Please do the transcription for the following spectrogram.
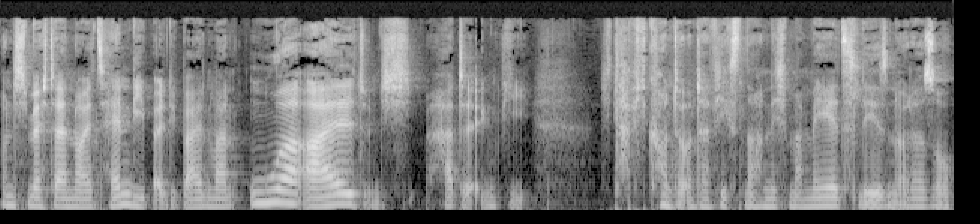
und ich möchte ein neues Handy, weil die beiden waren uralt und ich hatte irgendwie, ich glaube, ich konnte unterwegs noch nicht mal Mails lesen oder so.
